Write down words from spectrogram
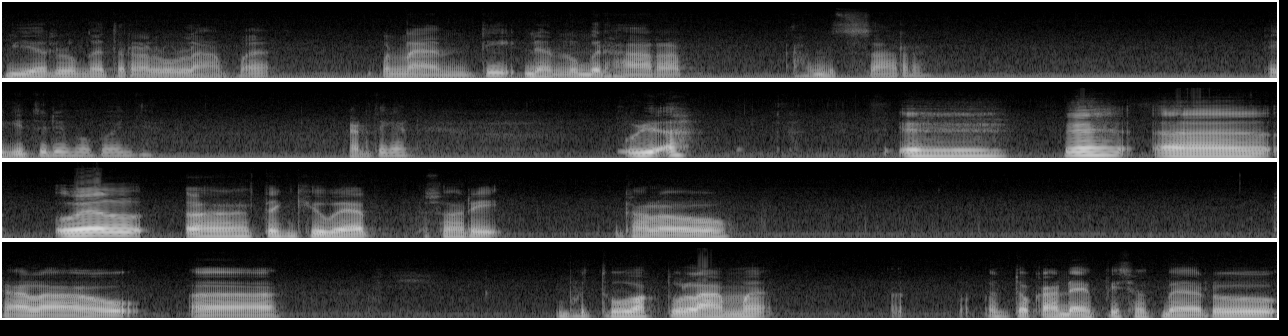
biar lo nggak terlalu lama menanti dan lo berharap besar ya gitu deh pokoknya. Ngerti kan? Udah ah eh eh uh, well uh, thank you web sorry kalau kalau uh, butuh waktu lama untuk ada episode baru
